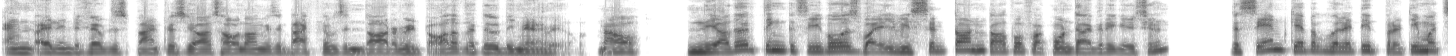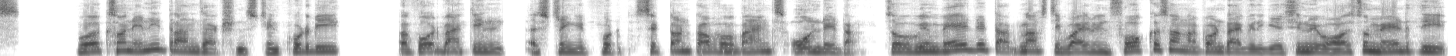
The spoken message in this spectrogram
and identify if this bank is yours, how long is it active in dormant, all of that will be made available. Now, the other thing to see was while we sit on top of account aggregation, the same capability pretty much works on any transaction string. Could be a core banking string. It could sit on top of a bank's own data. So we made it agnostic. While we focus on account aggregation, we've also made the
